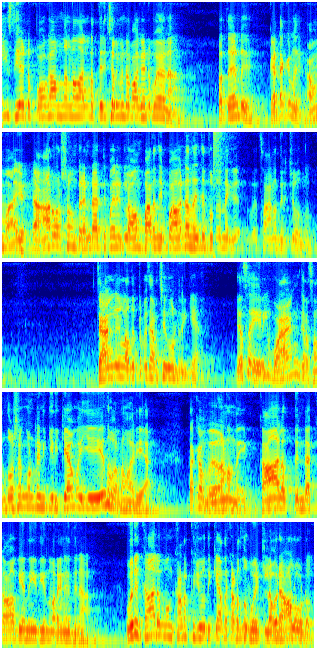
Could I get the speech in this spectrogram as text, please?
ഈസി ആയിട്ട് പോകാം എന്നുള്ള നല്ല തിരിച്ചറിവിന്റെ ഭാഗമായിട്ട് പോയവനാണ് അപ്പോൾ തേണ്ട് കെട്ടക്കണ്. അവൻ ആറ് വർഷം മുമ്പ് രണ്ടായിരത്തി പതിനെട്ടിൽ അവൻ പറഞ്ഞ് ഇപ്പോൾ അവന്റെ നെഞ്ചത്തോട് തന്നെ സാധനം തിരിച്ചു വന്നു. ചാനലുകൾ അതിട്ട് ഇപ്പോൾ ചർച്ച ചെയ്തുകൊണ്ടിരിക്കുക ജസ എനിക്ക് ഭയങ്കര സന്തോഷം കൊണ്ട് എനിക്ക് ഇരിക്കാൻ വയ്യേന്ന് പറഞ്ഞ മാതിരിയാ. ഇതൊക്കെ വേണമെന്നേ കാലത്തിന്റെ കാവ്യനീതി എന്ന് പറയുന്നത് ഇതിനാണ് ഒരു കാലവും കണക്ക് ചോദിക്കാതെ കടന്നു പോയിട്ടില്ല ഒരാളോടും.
